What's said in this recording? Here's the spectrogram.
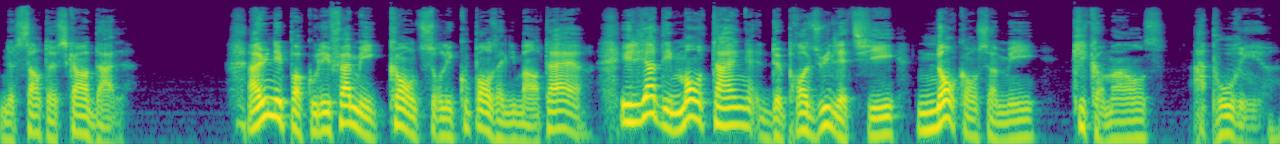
ne sente un scandale. À une époque où les familles comptent sur les coupons alimentaires, il y a des montagnes de produits laitiers non consommés qui commencent à pourrir.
